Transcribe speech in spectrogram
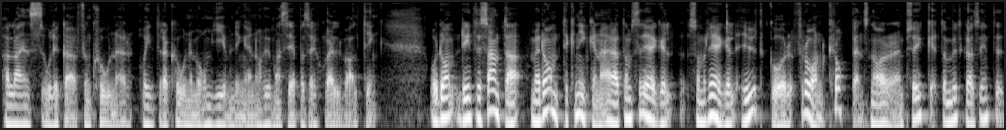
alla ens olika funktioner och interaktioner med omgivningen och hur man ser på sig själv och allting. Och de, det intressanta med de teknikerna är att de som regel, som regel utgår från kroppen snarare än psyket. De utgår alltså inte,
